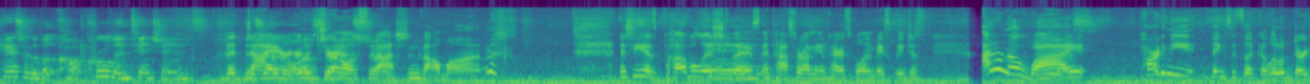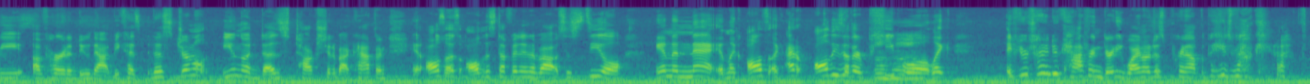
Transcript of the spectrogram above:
hands her the book called "Cruel Intentions." Mm-hmm. The, diary or the journal of Sebastian Valmont. and she has published And- this and passed around the entire school and basically just I don't know why. Yes. Part of me thinks it's like a little dirty of her to do that because this journal, even though it does talk shit about Catherine, it also has all this stuff in it about Cecile and Annette and like all like I all these other people. Mm-hmm. Like, if you're trying to do Catherine dirty, why not just print out the page about Catherine?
